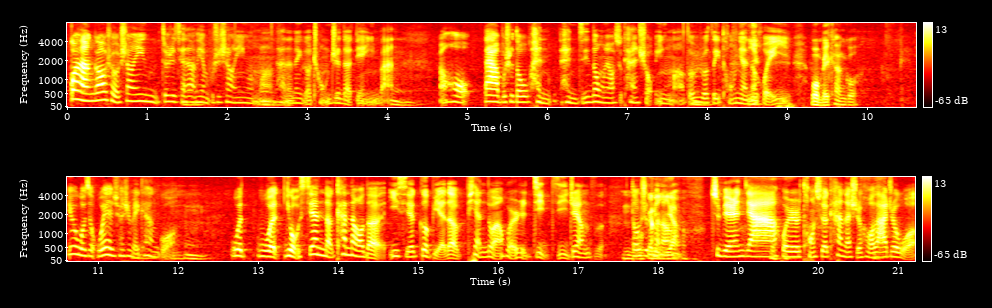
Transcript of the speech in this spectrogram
灌篮高手》上映，就是前两天不是上映了吗？他的那个重制的电影版，嗯，然后大家不是都很很激动要去看首映嘛，都是说自己童年的回忆。我没看过，因为我就我也确实没看过，嗯，我我有限的看到的一些个别的片段或者是几集这样子，嗯都是可能去别人家 或者是同学看的时候拉着我，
